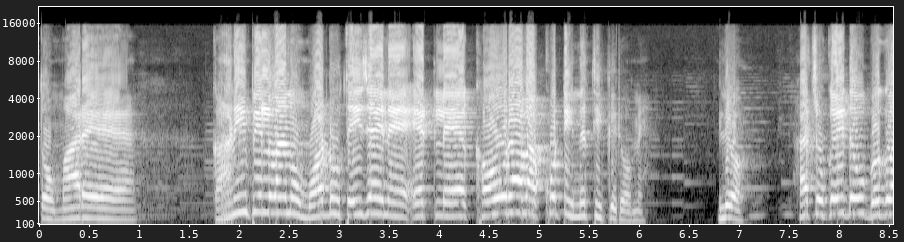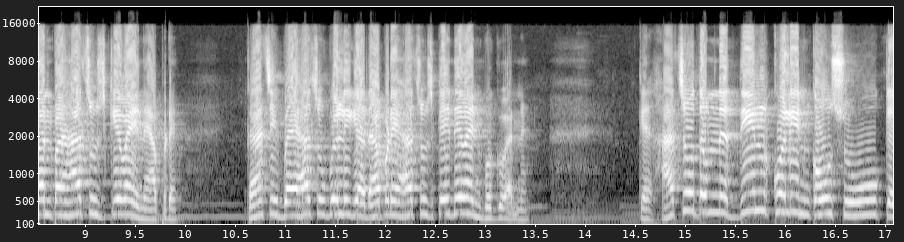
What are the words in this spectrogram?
તો મારે ઘાણી પીલવાનું મોડું થઈ જાય ને, એટલે ખવરાવા ખોટી નથી કર્યો મેં. લ્યો, સાચું કહી દઉં, ભગવાન પણ સાચું જ કહેવાય ને આપણે. ઘાંચીભાઈ સાચું બોલી ગયા આપણે સાચું જ કહી દેવાય ને ભગવાનને. કે સાચું તમને દિલ ખોલીને કહું છું કે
